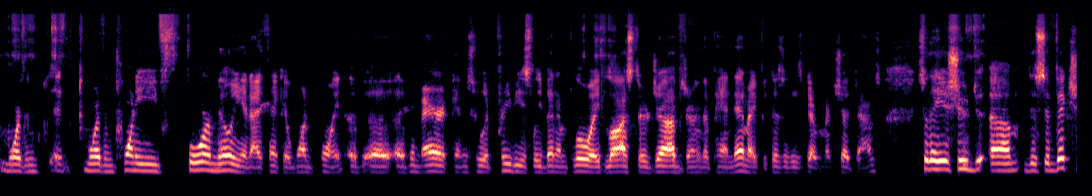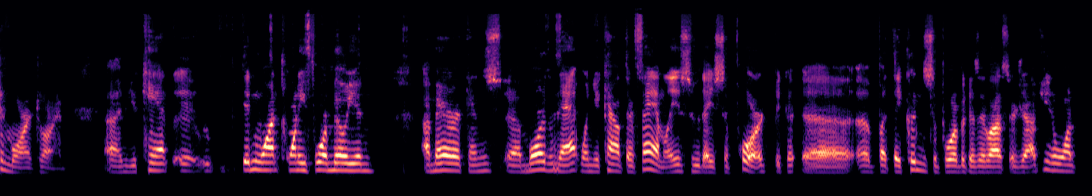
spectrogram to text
more than more than 24 million, I think, at one point of, uh, of Americans who had previously been employed lost their jobs during the pandemic because of these government shutdowns. So they issued um, this eviction moratorium. Uh, you can't uh, didn't want 24 million Americans, uh, more than that when you count their families who they support, because uh, uh, but they couldn't support because they lost their jobs. You don't want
